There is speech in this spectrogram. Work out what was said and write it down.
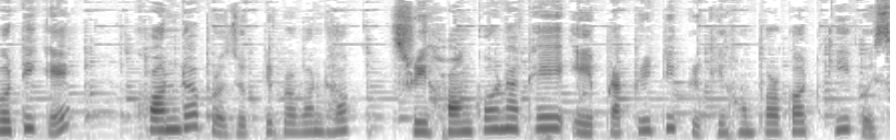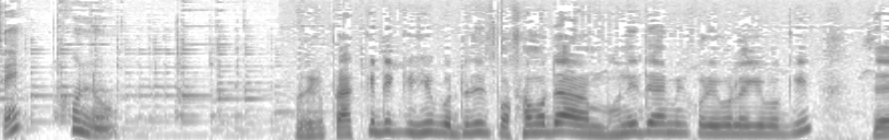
গতিকে খণ্ড প্ৰযুক্তি প্ৰবন্ধক শ্ৰী শংকৰ নাথে এই প্ৰাকৃতিক কৃষি সম্পৰ্কত কি কৈছে শুনো। গতিকে প্ৰাকৃতিক কৃষি পদ্ধতিত প্ৰথমতে আৰম্ভণিতে আমি কৰিব লাগিব কি যে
